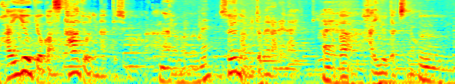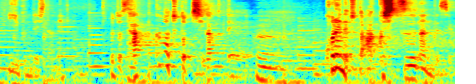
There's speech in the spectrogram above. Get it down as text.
俳優業がスター業になってしまうからなるほどね。そういうのは認められないっていうのがはい俳優たちのうん。言い分でしたね。それと作家はちょっと違くてうんこれねちょっと悪質なんですよ。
